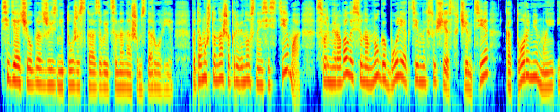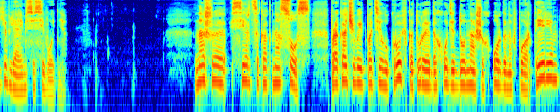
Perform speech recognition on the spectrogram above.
Сидячий образ жизни тоже сказывается на нашем здоровье, потому что наша кровеносная система сформировалась у намного более активных существ, чем те, которыми мы являемся сегодня. Наше сердце, как насос, прокачивает по телу кровь, которая доходит до наших органов по артериям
